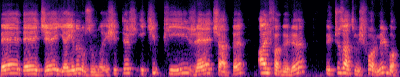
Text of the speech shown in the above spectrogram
BDC yayının uzunluğu eşittir. 2 pi r çarpı alfa bölü 360 formül bu.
